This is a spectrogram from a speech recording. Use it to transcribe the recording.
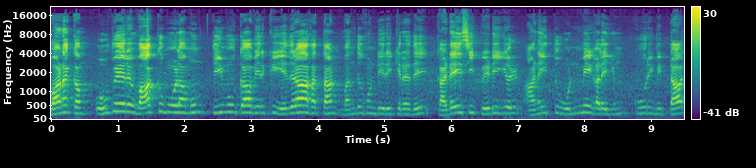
வணக்கம். ஒவ்வொரு வாக்குமூலமும் திமுகவிற்கு எதிராகத்தான் வந்து கொண்டிருக்கிறது. கடைசி பிடியில் அனைத்து உண்மைகளையும் கூறிவிட்டார்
